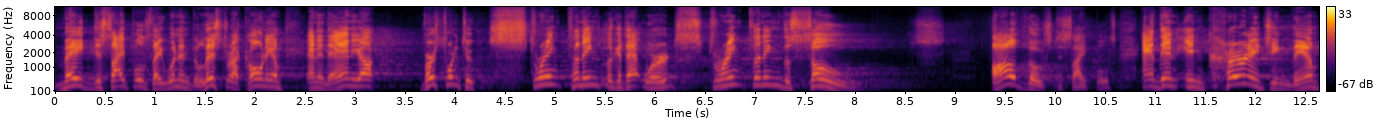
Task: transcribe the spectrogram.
made disciples. They went into Lystra, Iconium, and into Antioch. Verse 22 strengthening, look at that word, strengthening the souls of those disciples, and then encouraging them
